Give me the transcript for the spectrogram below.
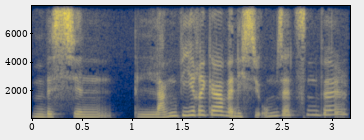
ein bisschen langwieriger, wenn ich sie umsetzen will.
